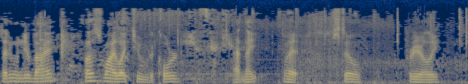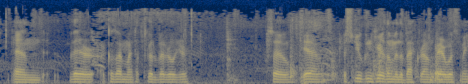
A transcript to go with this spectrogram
Is anyone nearby? Well, this is why I like to record at night, but still pretty early. And there, because I might have to go to bed earlier. So, yeah, if you can hear them in the background, bear with me.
